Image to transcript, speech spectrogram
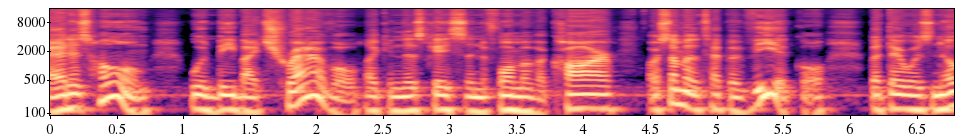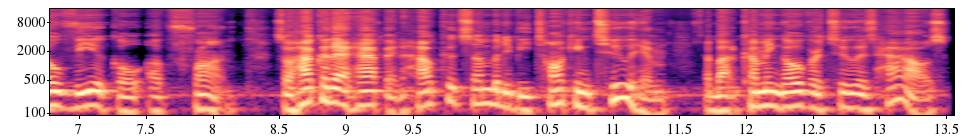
at his home, would be by travel, like in this case in the form of a car or some other type of vehicle, but there was no vehicle up front. So how could that happen? How could somebody be talking to him about coming over to his house.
